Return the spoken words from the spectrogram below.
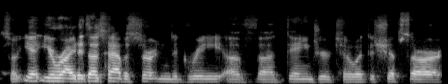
So yeah, you're right. It does have a certain degree of uh, danger to it. The ships are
